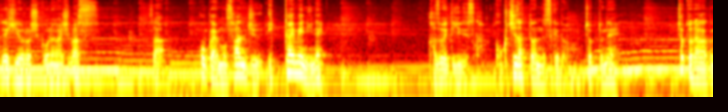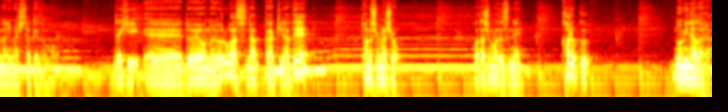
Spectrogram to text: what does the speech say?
是非よろしくお願いします。さあ今回も31回目にね数えていいですか？告知だったんですけどちょっとねちょっと長くなりましたけども。是非、えー、土曜の夜はスナックアキラで楽しみましょう。私もですね軽く飲みながら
